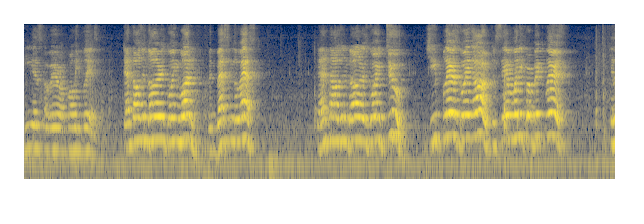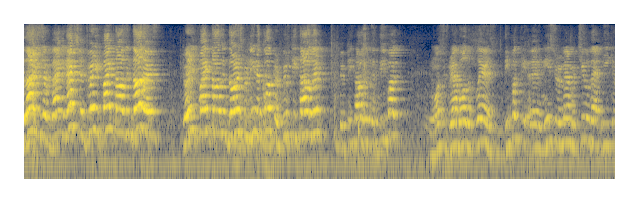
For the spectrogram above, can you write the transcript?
he is aware of how he plays. $10,000 going one with best in the West. $10,000 going two. Cheap players going out to save money for big players. Kilaris are back in action. $25,000. $25,000 for Neil Akolkar. 50000 50000 with Deepak. He wants to grab all the players. Deepak uh, needs to remember too that he can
